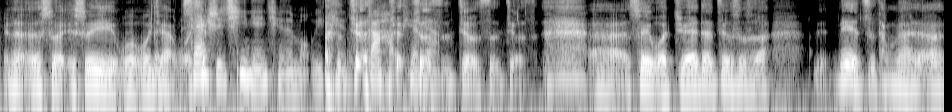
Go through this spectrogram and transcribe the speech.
那所以所以我我讲三十七年前的某一 天刚好天亮，就是就是就是，呃，所以我觉得就是说，列子他们呃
